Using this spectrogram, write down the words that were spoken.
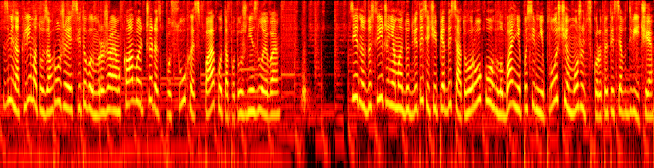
Зміна клімату загрожує світовим врожаям кави через посухи, спеку та потужні зливи. Згідно з дослідженнями, до 2050 року глобальні посівні площі можуть скоротитися вдвічі.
